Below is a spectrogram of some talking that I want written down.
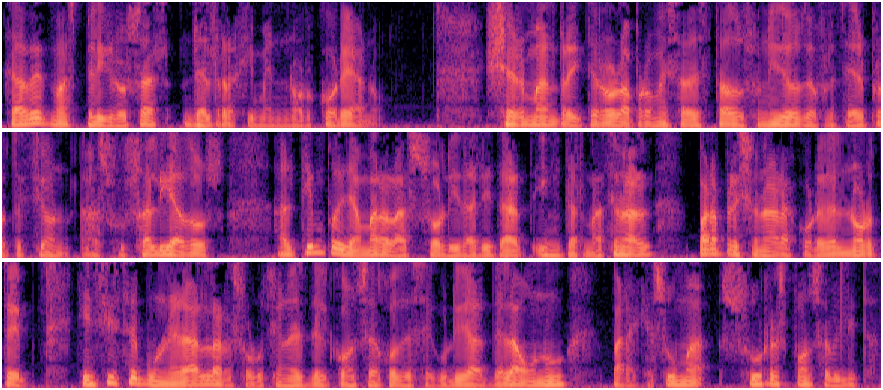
cada vez más peligrosas del régimen norcoreano. Sherman reiteró la promesa de Estados Unidos de ofrecer protección a sus aliados al tiempo de llamar a la solidaridad internacional para presionar a Corea del Norte, que insiste en vulnerar las resoluciones del Consejo de Seguridad de la ONU para que asuma su responsabilidad.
